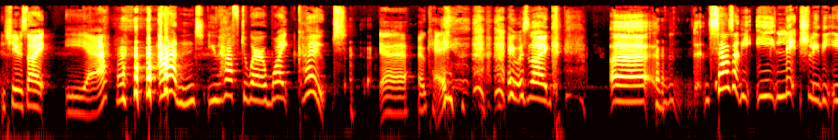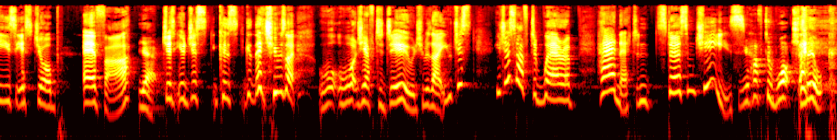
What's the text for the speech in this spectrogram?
And she was like, yeah. and you have to wear a white coat. Uh, okay. it was like, uh, sounds like the e- literally the easiest job ever. Yeah. Just, you're just, because then she was like, what, do you have to do? And she was like, you just, You just have to wear a hairnet and stir some cheese. You have to watch milk.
